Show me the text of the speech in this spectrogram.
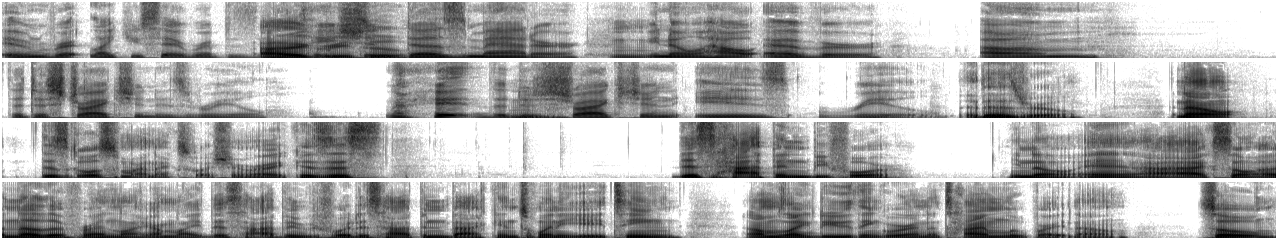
and re- like you said, representation does matter. Mm-hmm. You know, however, um, the distraction is real. the mm. distraction is real. It is real. Now, this goes to my next question, right? Because this this happened before, you know. And I asked another friend, like, I'm like, this happened before. This happened back in 2018. And I was like, do you think we're in a time loop right now? So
